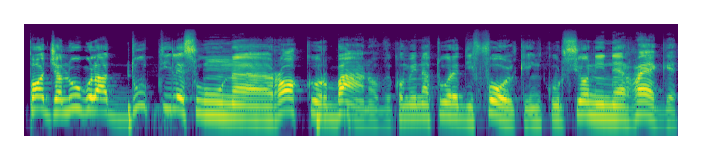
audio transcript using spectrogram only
poggia l'ugola duttile su un eh, rock urbano, combinature di folk, incursioni nel reggae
